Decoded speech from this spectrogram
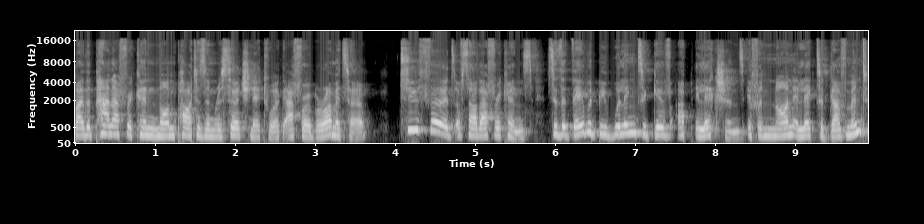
by the Pan African Nonpartisan Research Network, Afrobarometer, two thirds of South Africans said that they would be willing to give up elections if a non elected government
